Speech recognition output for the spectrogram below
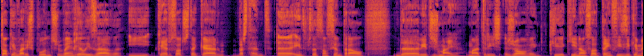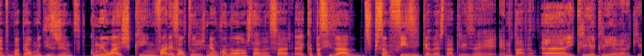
toca em vários pontos, bem realizada e quero só destacar bastante a interpretação central da Beatriz Maia, uma atriz jovem que aqui não só tem fisicamente um papel muito exigente, como eu acho que em várias alturas, mesmo quando ela não está a dançar, a capacidade de expressão física desta atriz é, é notável. Uh, e queria, queria dar aqui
